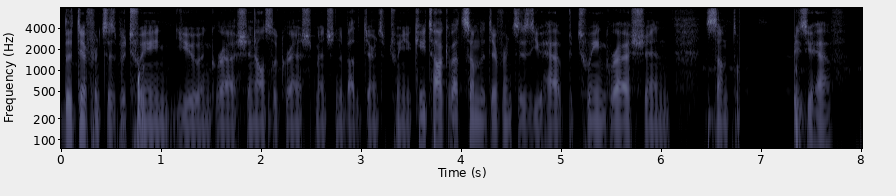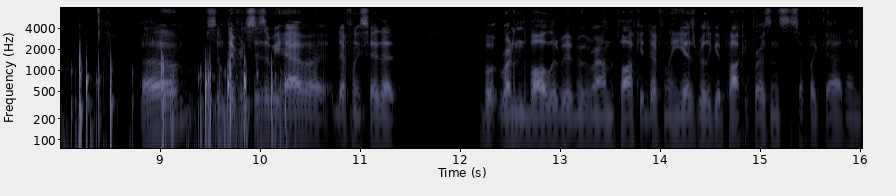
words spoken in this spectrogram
the differences between you and Gresch, and also Gresch mentioned about the difference between you. Can you talk about some of the differences you have between Gresch and some similarities you have? Um, some differences that we have, I definitely say that but running the ball a little bit, moving around the pocket, definitely he has really good pocket presence and stuff like that, and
